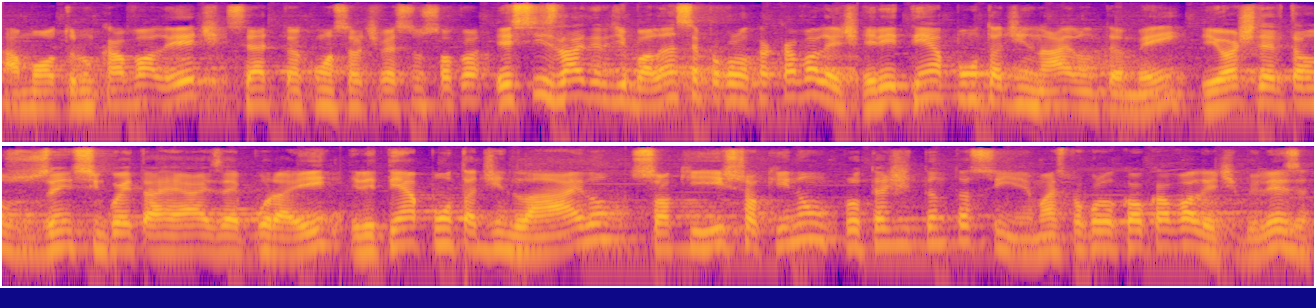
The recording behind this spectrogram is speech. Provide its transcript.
a moto no cavalete, certo? Então é como se ela tivesse um sopro. Esse slider de balança é para colocar cavalete. Ele tem a ponta de nylon também, eu acho que deve estar uns 250 reais aí por aí. Ele tem a ponta de nylon, só que isso aqui não protege tanto assim, é mais para colocar o cavalete, beleza?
